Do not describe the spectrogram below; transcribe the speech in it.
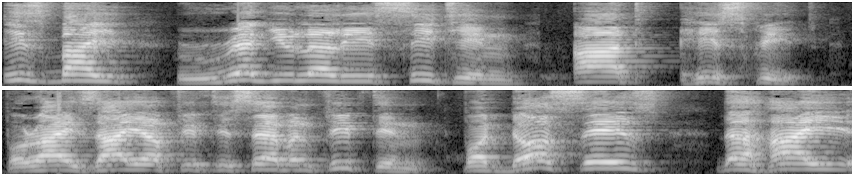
is by regularly sitting at his feet. For Isaiah 57 15, for thus says the high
